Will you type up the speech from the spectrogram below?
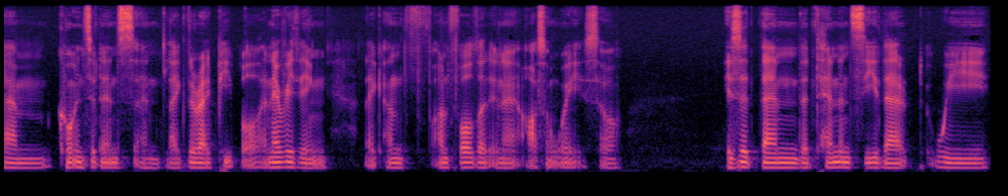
um, coincidence and like the right people and everything like un- unfolded in an awesome way. So, is it then the tendency that we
